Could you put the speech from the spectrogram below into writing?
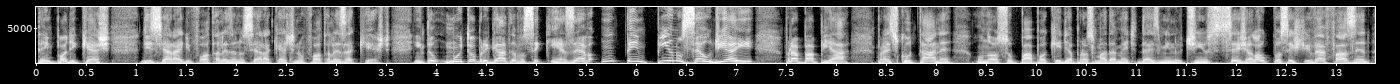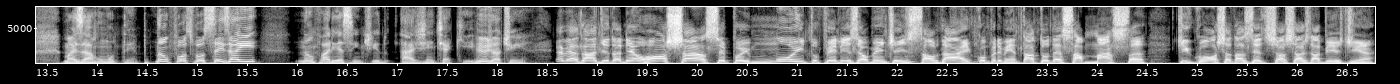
tem podcast de Ceará e de Fortaleza no Cearacast no Fortaleza Cast. Então, muito obrigado a você que reserva um tempinho no seu dia aí para papear, para escutar, né, o nosso papo aqui de aproximadamente 10 minutinhos, seja lá o que você estiver fazendo, mas arruma o tempo. Não fosse vocês aí, não faria sentido a gente aqui, viu, Jotinha? É verdade, Daniel Rocha, você foi muito feliz realmente em saudar e cumprimentar toda essa massa que gosta das redes sociais da Verdinha.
